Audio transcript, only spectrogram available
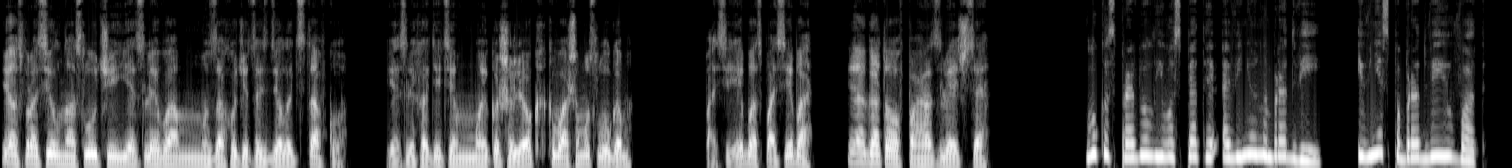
Я спросил на случай, если вам захочется сделать ставку. Если хотите мой кошелек к вашим услугам. Спасибо, спасибо. Я готов поразвлечься». Лукас провел его с Пятой авеню на Бродвей и вниз по Бродвею в ад,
